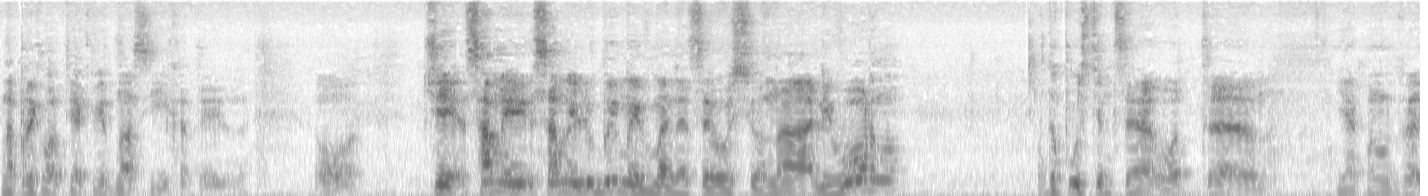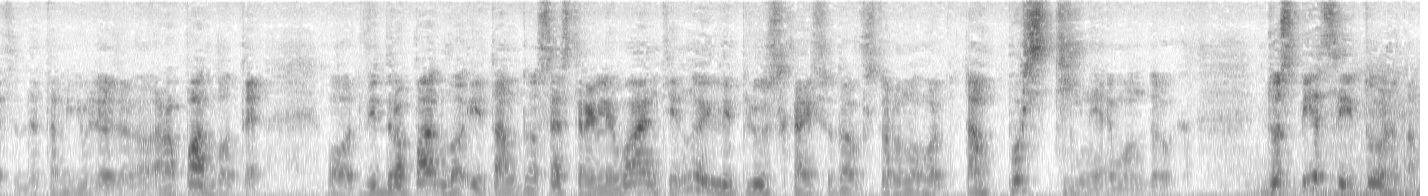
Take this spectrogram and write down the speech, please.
наприклад, як від нас їхати. От. Чи самий, самий любимий в мене це ось на Ліворно. Допустим, це от. Е, як воно називається, де там Юля ж- Рападло те. От, від Рападло і там до сестри Леванті, ну і плюс хай сюди в сторону городу. Там постійний ремонт дорог. До спеції теж там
